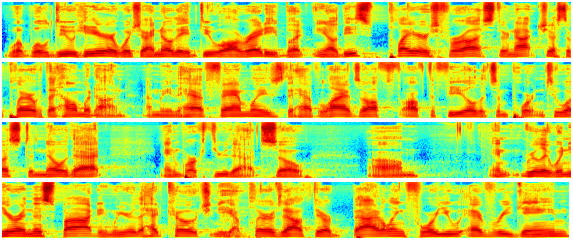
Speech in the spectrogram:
what we'll do here, which I know they do already, but you know these players for us, they're not just a player with a helmet on. I mean, they have families, they have lives off off the field. It's important to us to know that and work through that. So. Um, and really, when you're in this spot and when you're the head coach and you got players out there battling for you every game,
